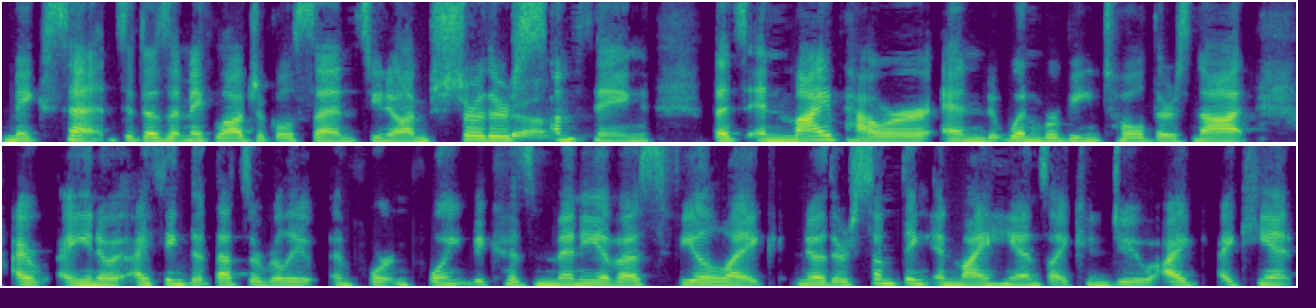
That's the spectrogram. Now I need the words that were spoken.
make sense. It doesn't make logical sense. You know, I'm sure there's yeah. something that's in my power. And when we're being told there's not, I, you know, I think that that's a really important point because many of us feel like, no, there's something in my hands I can do. I, I can't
